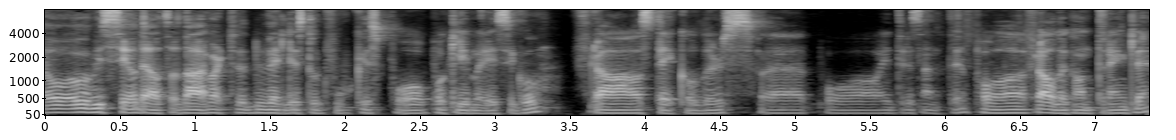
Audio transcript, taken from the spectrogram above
Og vi ser jo det at det har vært et veldig stort fokus på, på klimarisiko fra stakeholders, på interessenter, på, fra alle kanter, egentlig.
